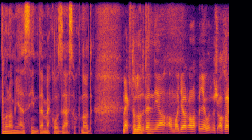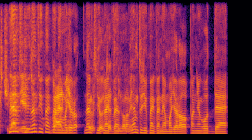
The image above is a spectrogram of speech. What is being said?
Valamilyen szinten meg hozzászoknod. Meg tudod venni a, a magyar alapanyagot? Vagy akarsz csinálni nem tudjuk, nem tudjuk megvenni a magyar, nem tudjuk, megvenni, nem tudjuk megvenni a magyar alapanyagot, de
